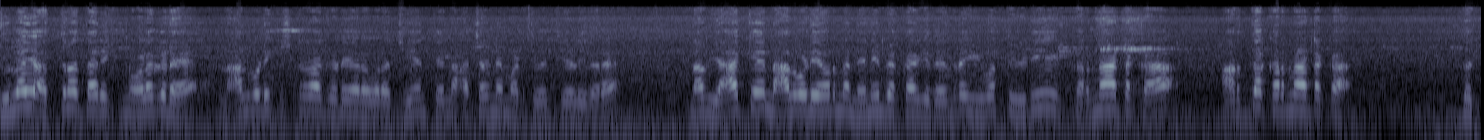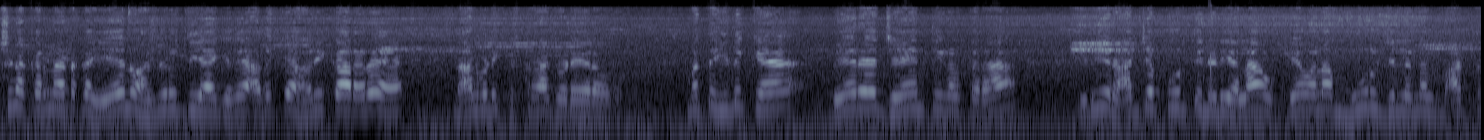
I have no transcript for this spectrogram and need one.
ಜುಲೈ ಹತ್ತನೇ ತಾರೀಕಿನ ಒಳಗಡೆ ನಾಲ್ವಡಿ ಕೃಷ್ಣರಾಜ ಒಡೆಯರವರ ಜಯಂತಿಯನ್ನು ಆಚರಣೆ ಮಾಡ್ತೀವಿ ಅಂತ ಹೇಳಿದ್ದಾರೆ. ನಾವು ಯಾಕೆ ನಾಲ್ವಡಿಯವ್ರನ್ನ ನೆನೆಯಬೇಕಾಗಿದೆ ಅಂದರೆ ಇವತ್ತು ಇಡೀ ಕರ್ನಾಟಕ ಅರ್ಧ ಕರ್ನಾಟಕ ದಕ್ಷಿಣ ಕರ್ನಾಟಕ ಏನು ಅಭಿವೃದ್ಧಿಯಾಗಿದೆ ಅದಕ್ಕೆ ಹರಿಕಾರರೇ ನಾಲ್ವಡಿ ಕೃಷ್ಣರಾಜ ಒಡೆಯರವರು ಮತ್ತು ಇದಕ್ಕೆ ಬೇರೆ ಜಯಂತಿಗಳ ಥರ ಇಡೀ ರಾಜ್ಯ ಪೂರ್ತಿ ನಡೆಯಲ್ಲ, ಕೇವಲ ಮೂರು ಜಿಲ್ಲೆನಲ್ಲಿ ಮಾತ್ರ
